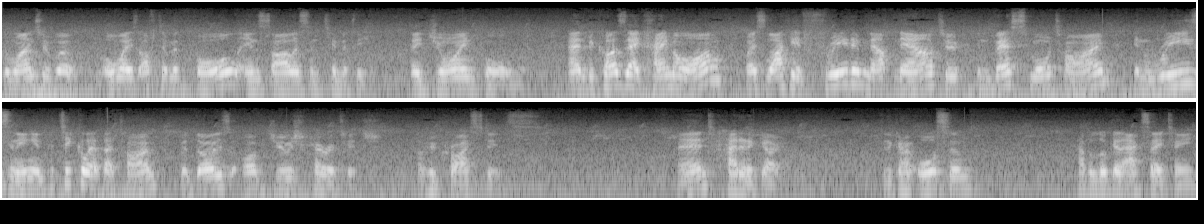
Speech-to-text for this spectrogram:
the ones who were always often with Paul and Silas and Timothy. They joined Paul. And because they came along, most likely it freed him up now to invest more time in reasoning, in particular at that time, with those of Jewish heritage, of who Christ is. And how did it go? Did it go awesome? Have a look at Acts 18,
